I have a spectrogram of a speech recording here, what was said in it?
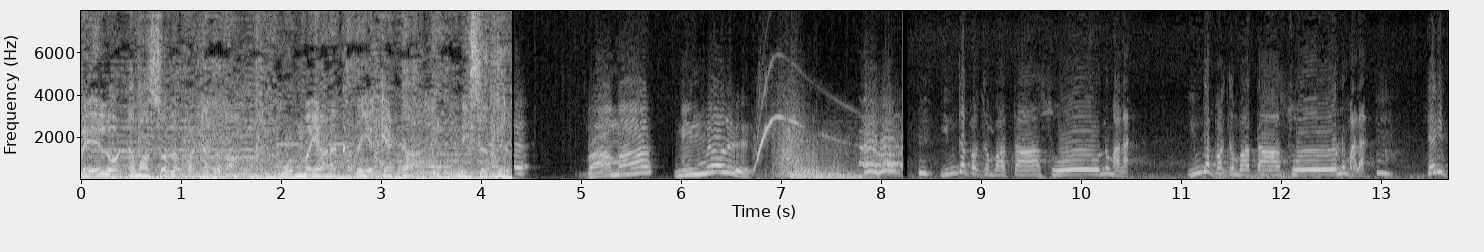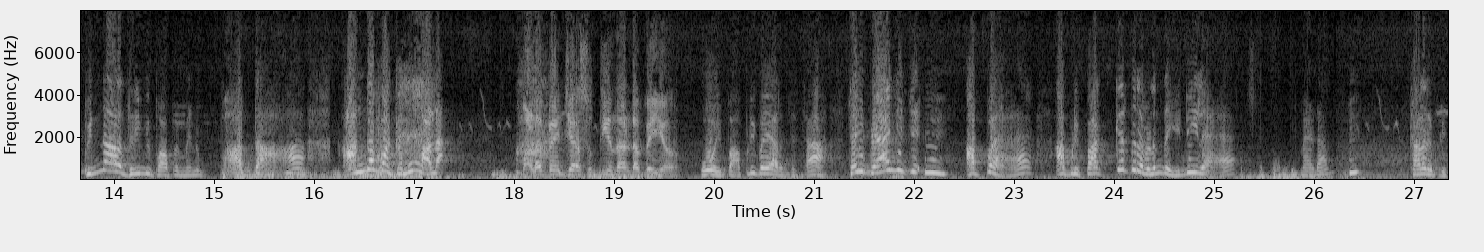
மேலோட்டமா சொல்லப்பட்டதுதான். உண்மையான கதையை கேட்டா நீ செத்து வாமா மின்னல். இந்த பக்கம் பார்த்தா சோன்னு மலை இந்த பக்கம் பார்த்தா சோன்னு மலை சரி பின்னால திரும்பி பாப்போமேனு பார்த்தா அந்த பக்கமும் மலை மழை பெஞ்சா சுத்தியும் தாண்டா பெய்யும். ஓ இப்ப அப்படி போய் ஆரம்பிச்சா சரி பேஞ்சிச்சு அப்ப அப்படி பக்கத்துல விழுந்த இடியில மேடம் கலர் இப்படி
